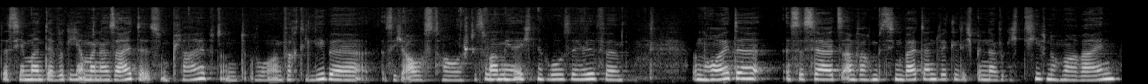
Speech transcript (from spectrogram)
Da ist jemand, der wirklich an meiner Seite ist und bleibt und wo einfach die Liebe sich austauscht. Das war mhm. mir echt eine große Hilfe. Und heute ist es ja jetzt einfach ein bisschen weiterentwickelt. Ich bin da wirklich tief nochmal rein.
